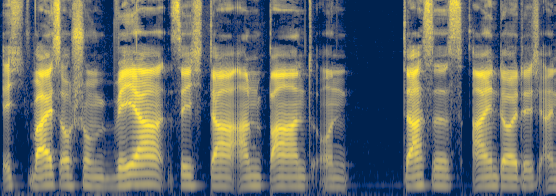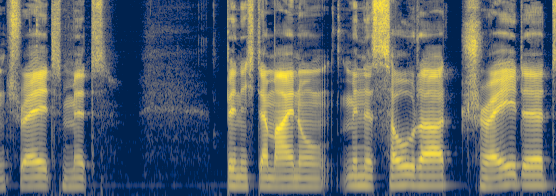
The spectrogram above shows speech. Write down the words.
ich weiß auch schon, wer sich da anbahnt. Und das ist eindeutig ein Trade mit, bin ich der Meinung, Minnesota traded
